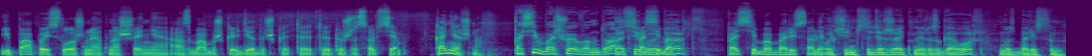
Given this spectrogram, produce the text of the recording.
и папой сложные отношения, а с бабушкой и дедушкой это, это, это уже совсем. Конечно. Спасибо большое вам, Эдуард. Спасибо, Спасибо. Эдуард. Спасибо, Борис Олег. Очень содержательный разговор. Мы с Борисом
